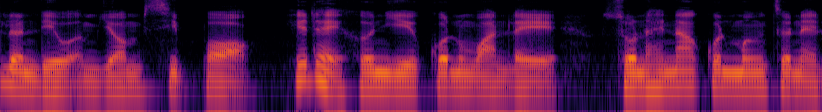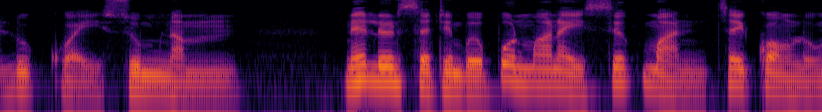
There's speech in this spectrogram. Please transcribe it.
เลือนเดียวอำยอมสิปอกเฮ็ดให้เฮินเยกวนหวานเลส่วนให้หน้ากวนเมืองเจอในลูกไกวซุ่มนำในเลือนเสติมเบอร์ป่นมาในซึกมันใจกองลง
